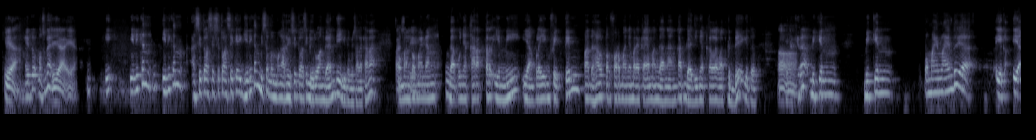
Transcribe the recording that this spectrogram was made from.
Iya. Nah, itu maksudnya. Iya iya. ini kan ini kan situasi-situasi kayak gini kan bisa mempengaruhi situasi di ruang ganti gitu misalnya karena pemain-pemain yang nggak punya karakter ini yang playing victim padahal performanya mereka emang nggak ngangkat gajinya kelewat gede gitu. Oh. Kira-kira bikin bikin pemain lain tuh ya ya ya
